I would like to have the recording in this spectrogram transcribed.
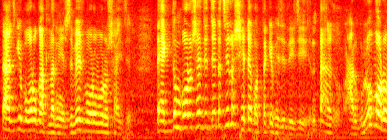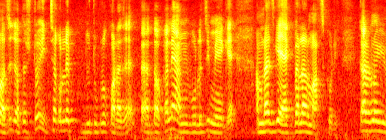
তা আজকে বড় কাতলা নিয়ে এসেছে, বেশ বড় বড় সাইজের। তা একদম বড় সাইজের যেটা ছিল সেটা কর্তাকে ভেজে দিয়েছি। তার আরগুলোও বড় আছে, যথেষ্ট। ইচ্ছা করলে দু টুকরো করা যায়। তার দরকার নেই, আমি বলেছি মেয়েকে, আমরা আজকে একবেলার মাছ করি। কারণ ওই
